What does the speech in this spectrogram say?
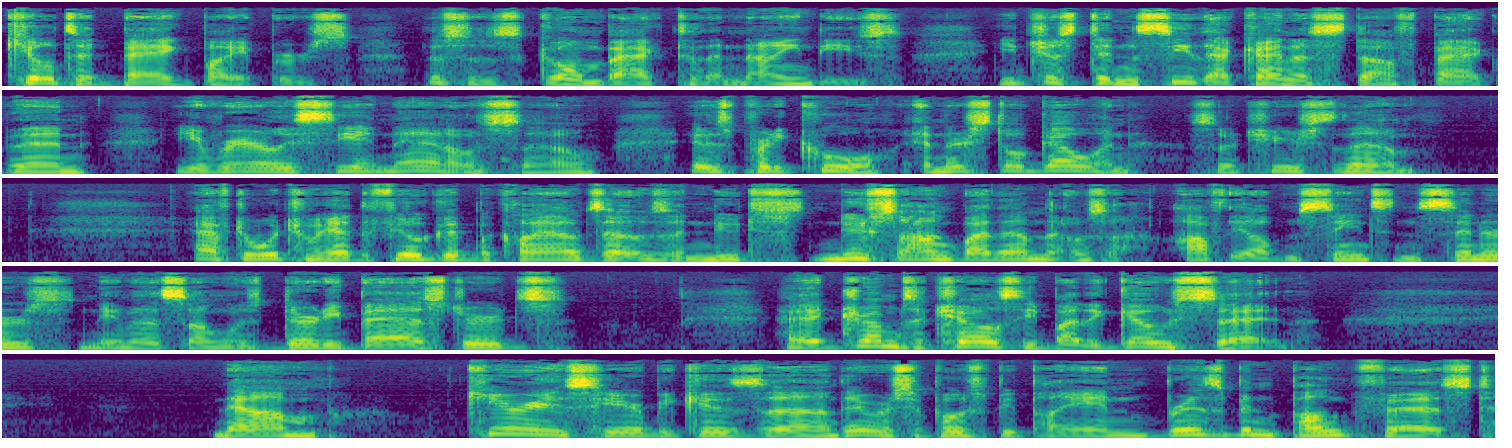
kilted bagpipers. This is going back to the 90s. You just didn't see that kind of stuff back then. You rarely see it now, so it was pretty cool. And they're still going, so cheers to them. After which we had the Feel Good McLeods. That was a new new song by them. That was off the album Saints and Sinners. The name of the song was Dirty Bastards. Had Drums of Chelsea by the Ghost Set. Now I'm curious here because uh, they were supposed to be playing Brisbane Punk Fest,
